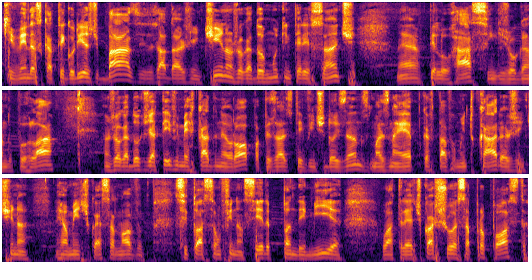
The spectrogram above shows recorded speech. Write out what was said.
que vem das categorias de base já da Argentina, um jogador muito interessante, né, pelo Racing jogando por lá. É um jogador que já teve mercado na Europa, apesar de ter 22 anos, mas na época estava muito caro. A Argentina, realmente, com essa nova situação financeira, pandemia, o Atlético achou essa proposta.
